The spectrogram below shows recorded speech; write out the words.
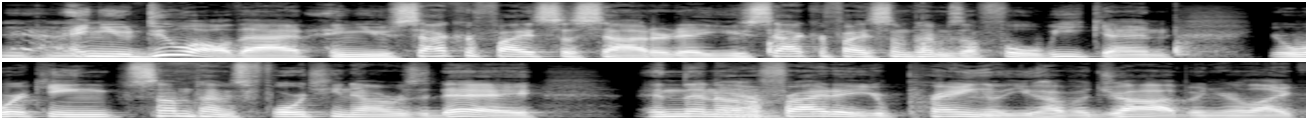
Mhm. And you do all that and you sacrifice a Saturday, you sacrifice sometimes a full weekend. You're working sometimes 14 hours a day. And then on a Friday, you're praying that you have a job and you're like,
